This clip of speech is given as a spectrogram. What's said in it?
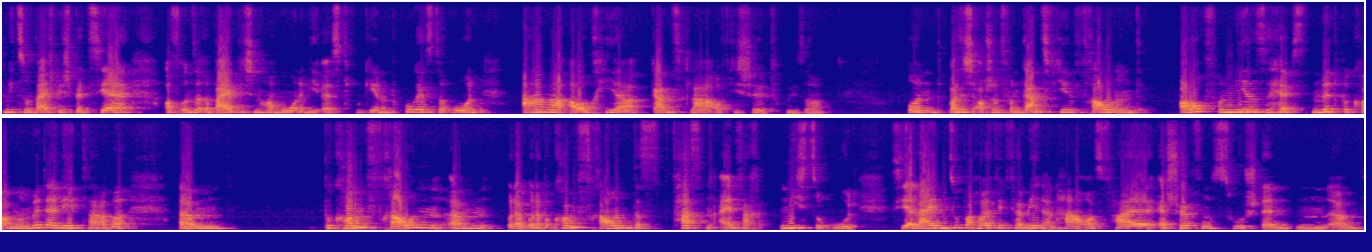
wie zum Beispiel speziell auf unsere weiblichen Hormone wie Östrogen und Progesteron, aber auch hier ganz klar auf die Schilddrüse. Und was ich auch schon von ganz vielen Frauen und auch von mir selbst mitbekommen und miterlebt habe, ähm, bekommen Frauen ähm, oder, oder bekommen Frauen das Fasten einfach nicht so gut. Sie erleiden super häufig vermehrt an Haarausfall, Erschöpfungszuständen, ähm,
